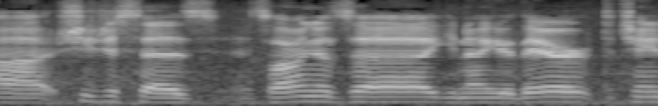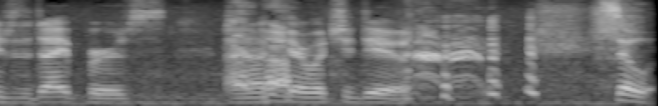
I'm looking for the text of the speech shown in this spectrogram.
uh, she just says, as long as uh, you know you're there to change the diapers, I don't care what you do. So,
